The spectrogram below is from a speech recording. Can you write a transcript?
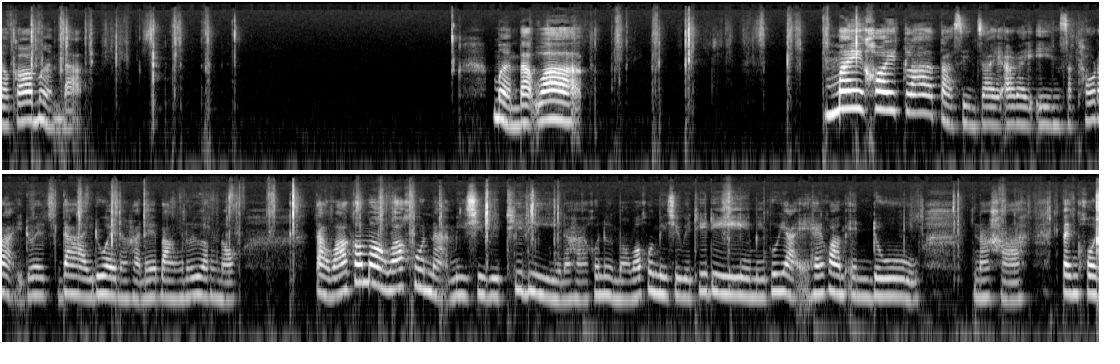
แล้วก็เหมือนแบบ เหมือนแบบว่า ไม่ค่อยกล้าตัดสินใจอะไรเองสักเท่าไหร่ด้วยได้ด้วยนะคะ ในบางเรื่องเนาะแต่ว่าก็มองว่าคุณอะมีชีวิตที่ดีนะคะ คนอื่นมองว่าคุณมีชีวิตที่ดี มีผู้ใหญ่ให้ความเอ็นดูนะคะ เป็นคน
